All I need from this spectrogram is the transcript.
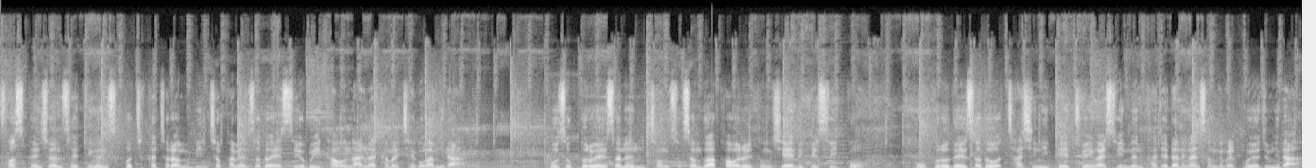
서스펜션 세팅은 스포츠카처럼 민첩하면서도 SUV다운 안락함을 제공합니다. 고속도로에서는 정숙성과 파워를 동시에 느낄 수 있고 오프로드에서도 자신 있게 주행할 수 있는 다재다능한 성능을 보여줍니다.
